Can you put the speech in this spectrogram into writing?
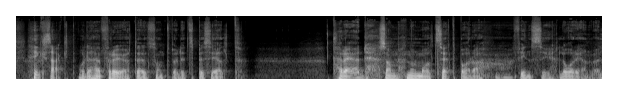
Exakt. Och det här fröet är ett sånt väldigt speciellt träd som normalt sett bara finns i Lorien väl.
